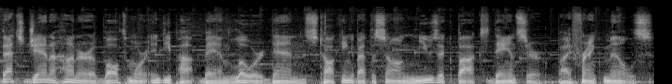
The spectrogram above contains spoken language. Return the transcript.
That's Jana Hunter of Baltimore indie pop band Lower Dens talking about the song Music Box Dancer by Frank Mills.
